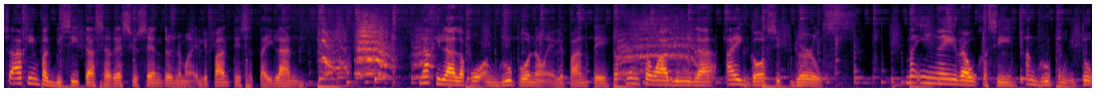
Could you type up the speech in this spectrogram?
Sa aking pagbisita sa rescue center ng mga elepante sa Thailand, nakilala ko ang grupo ng elepante na kung tawagin nila ay Gossip Girls. Maingay raw kasi ang grupong ito.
